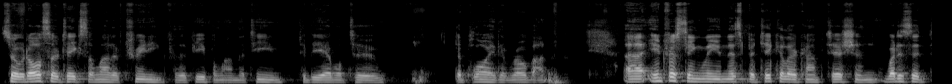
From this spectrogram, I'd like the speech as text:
So it also takes a lot of training for the people on the team to be able to deploy the robot. Uh, interestingly, in this particular competition, what is it,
